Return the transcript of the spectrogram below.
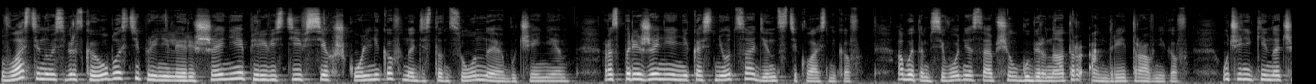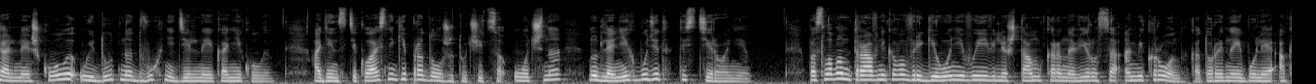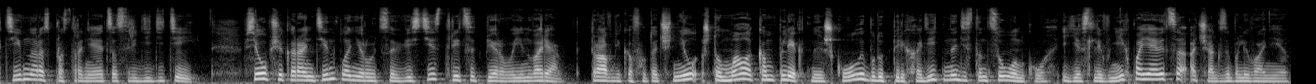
Власти Новосибирской области приняли решение перевести всех школьников на дистанционное обучение. Распоряжение не коснется одиннадцатиклассников. Об этом сегодня сообщил губернатор Андрей Травников. Ученики начальной школы уйдут на двухнедельные каникулы. Одиннадцатиклассники продолжат учиться очно, но для них будет тестирование. По словам Травникова, в регионе выявили штамм коронавируса омикрон, который наиболее активно распространяется среди детей. Всеобщий карантин планируется ввести с 31 января. Травников уточнил, что малокомплектные школы будут переходить на дистанционку, если в них появится очаг заболевания.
